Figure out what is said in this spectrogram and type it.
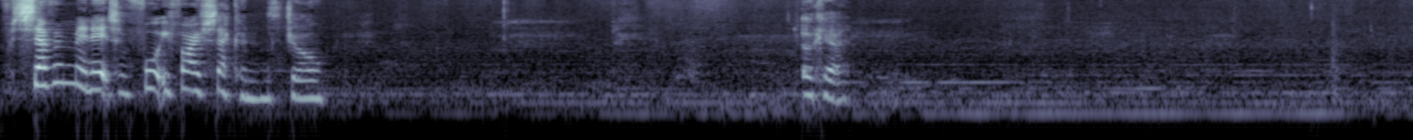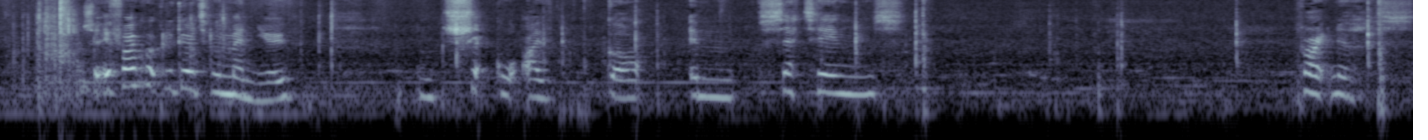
for 7 minutes and 45 seconds, Joel. Okay. So if I quickly go to the menu and check what I've got in settings, brightness,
